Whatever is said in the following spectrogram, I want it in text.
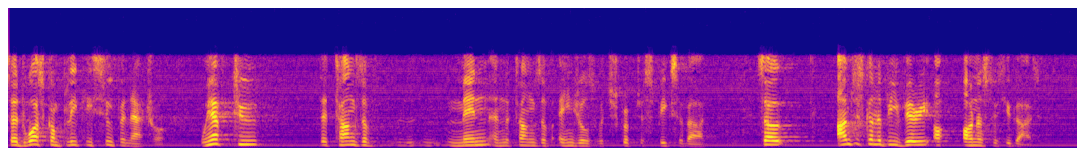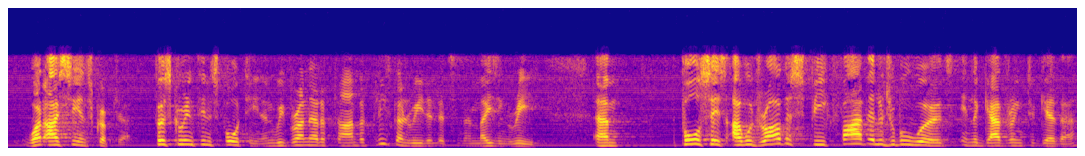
So it was completely supernatural. We have two the tongues of men and the tongues of angels, which Scripture speaks about. So I'm just going to be very honest with you guys. What I see in Scripture, 1 Corinthians 14, and we've run out of time, but please go and read it. It's an amazing read. Um, Paul says, I would rather speak five eligible words in the gathering together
